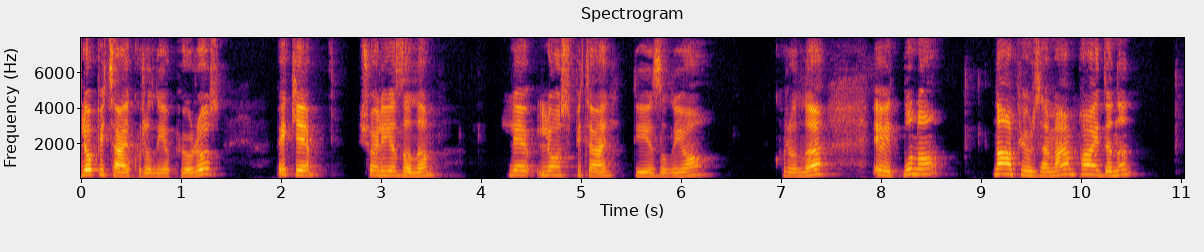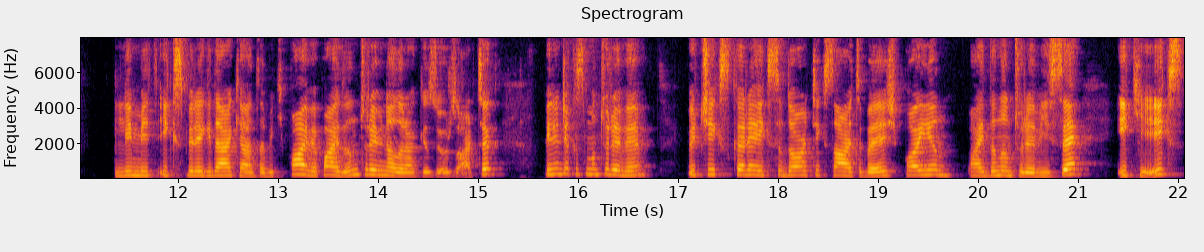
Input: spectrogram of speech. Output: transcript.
L'Hopital kuralı yapıyoruz. Peki şöyle yazalım. L'Hospital diye yazılıyor kuralı. Evet bunu ne yapıyoruz hemen? Paydanın limit x1'e giderken tabii ki pay ve paydanın türevini alarak yazıyoruz artık. Birinci kısmın türevi 3x kare eksi 4x artı 5. Payın paydanın türevi ise 2x.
